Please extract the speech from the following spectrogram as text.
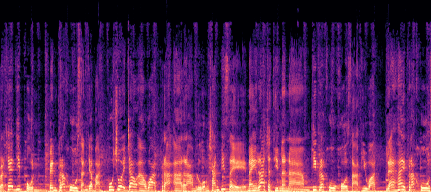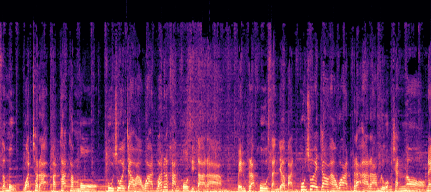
ประเทศญี่ปุ่น เป็นพระครูสัญญาบัตรผู้ช่วยเจ้าอาวาสพระอารามหลวงชั้นพิเศษในราชทินานาม ที่พระครูโคสาพิวัตรและให้พระครูสมุวัชระพัทธธรรมโม ผู้ช่วยเจ้าอาวาสวัดระฆังโคสิตาราม เป็นพระครูสัญญาบัตรผู้ช่วยเจ้าอาวาสพระอารามหลวงชั้นนอก ใน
